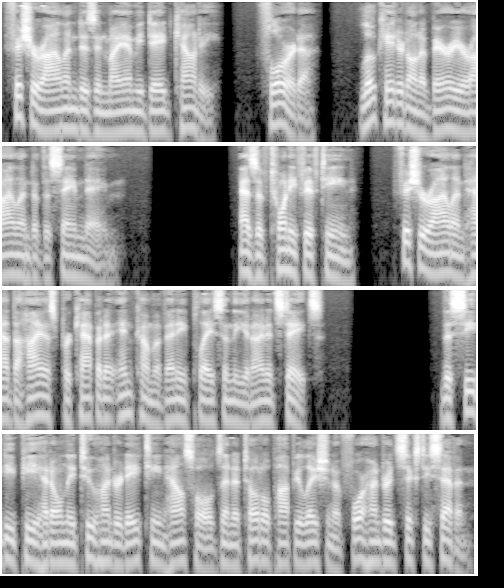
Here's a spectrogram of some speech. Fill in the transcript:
Fisher Island is in Miami Dade County, Florida, located on a barrier island of the same name. As of 2015, Fisher Island had the highest per capita income of any place in the United States. The CDP had only 218 households and a total population of 467.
